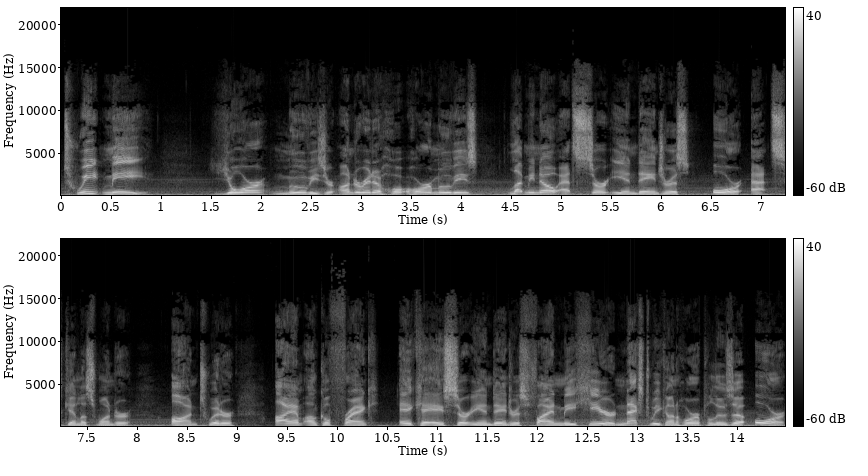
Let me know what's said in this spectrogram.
Tweet me your movies, your underrated horror movies. Let me know at Sir Ian Dangerous or at Skinless Wonder on Twitter. I am Uncle Frank aka Sir Ian Dangerous. Find me here next week on Horror Palooza or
